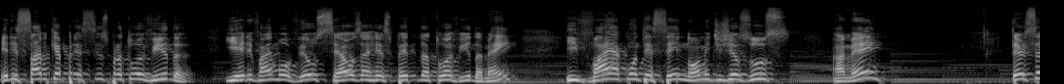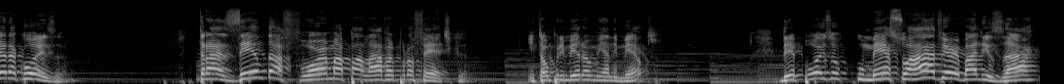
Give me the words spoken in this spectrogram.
Ele sabe o que é preciso para a tua vida. E Ele vai mover os céus a respeito da tua vida, amém? E vai acontecer em nome de Jesus, amém? Terceira coisa, trazendo à forma a palavra profética. Então, primeiro eu me alimento, depois eu começo a verbalizar,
